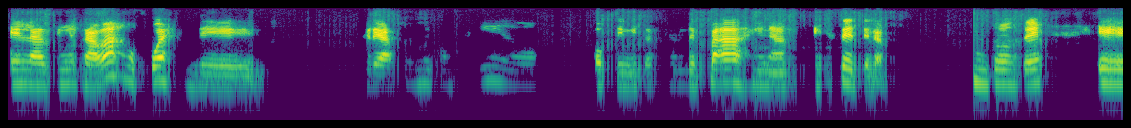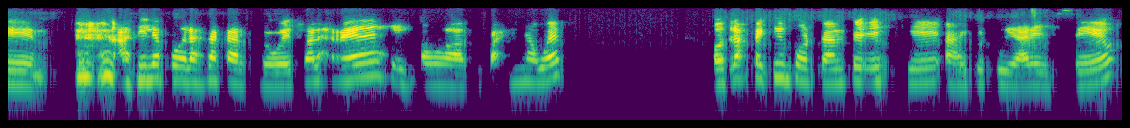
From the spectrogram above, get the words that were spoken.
en, la, en el trabajo pues de creación de contenido, optimización de páginas, etcétera. Entonces, eh, así le podrás sacar provecho a las redes o a tu página web. Otro aspecto importante es que hay que cuidar el SEO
